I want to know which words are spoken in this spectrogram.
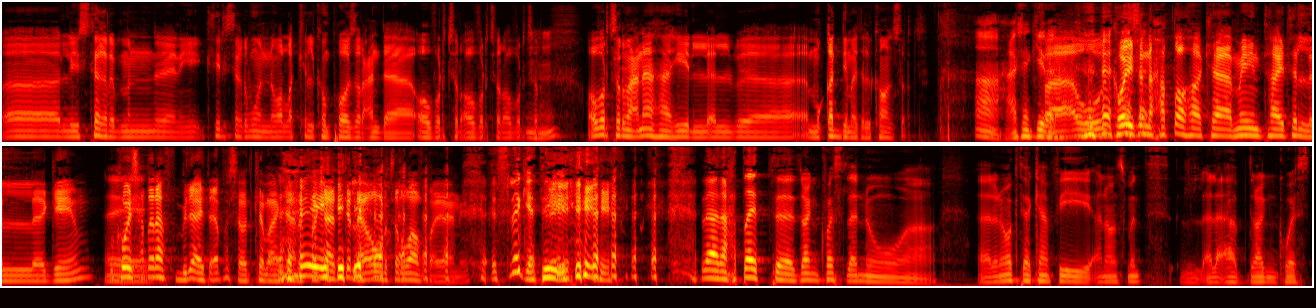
آه، اللي يستغرب من يعني كثير يستغربون إنه والله كل composer عنده overture overture overture. overture معناها هي ال- ال- مقدمة ال concert آه عشان كذا. وكويس إنه حطوها ك main title لل game إيه. وكويس حطيناها في بداية episode كمان كانت فكانت كلها overture رابطه يعني. سلكت هي لا أنا حطيت Dragon Quest لأنه آه، لأنه وقتها كان في announcement الالعاب Dragon Quest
